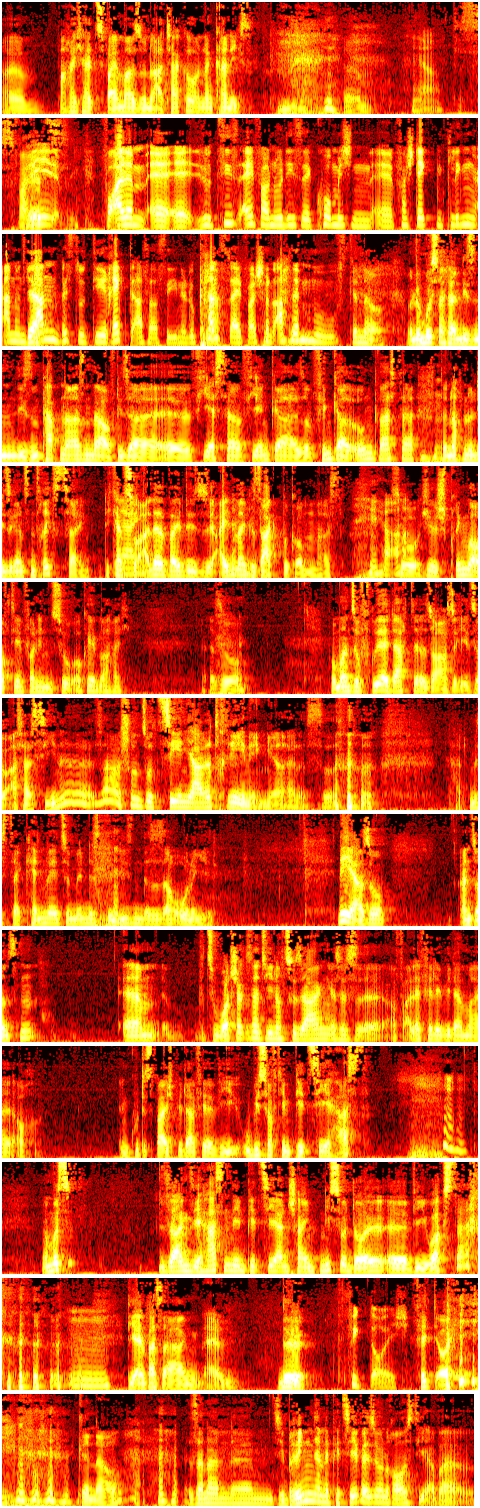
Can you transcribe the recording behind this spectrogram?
Ähm, Mache ich halt zweimal so eine Attacke und dann kann ich's. ähm, ja. Das war nee, jetzt. Vor allem, äh, äh, du ziehst einfach nur diese komischen äh, versteckten Klingen an und ja. dann bist du direkt Assassine. Du kannst ja. einfach schon alle Moves. Genau. Und du musst auch dann diesen, diesen Pappnasen da auf dieser äh, Fiesta, Fienka, also Finca, irgendwas da, dann noch nur diese ganzen Tricks zeigen. Die kannst ja. du alle, weil du sie einmal gesagt bekommen hast. Ja. So, hier, spring mal auf den von hinten zu. Okay, mache ich. Also, wo man so früher dachte, so, also, so Assassine, das ist aber schon so zehn Jahre Training, ja. Das, hat Mr. Kenway zumindest bewiesen, dass es auch ohne geht. Nee, also ansonsten ähm, zu Watch Dogs ist natürlich noch zu sagen, es ist äh, auf alle Fälle wieder mal auch ein gutes Beispiel dafür, wie Ubisoft den PC hasst. Man muss sagen, sie hassen den PC anscheinend nicht so doll äh, wie Rockstar, mm. die einfach sagen, äh, nö. Fickt euch. Fickt euch. genau. Sondern ähm, sie bringen eine PC-Version raus, die aber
